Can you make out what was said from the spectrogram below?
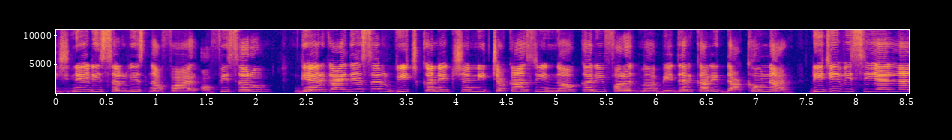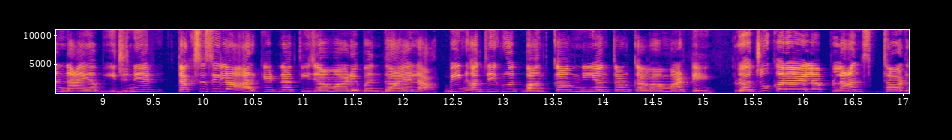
ઇજનેરી સર્વિસના ફાયર ઓફિસરો, ગેરકાયદેસર વીજ કનેક્શનની ચકાસણી ન કરી ફરજમાં બેદરકારી દાખવનાર ડીજીવીસીએલના નાયબ ઇજનેર તક્ષશિલા આર્કેટના ત્રીજા માળે બંધાયેલા બિન અધિકૃત બાંધકામ નિયંત્રણ કરવા માટે રજૂ કરાયેલા પ્લાન સ્થળ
